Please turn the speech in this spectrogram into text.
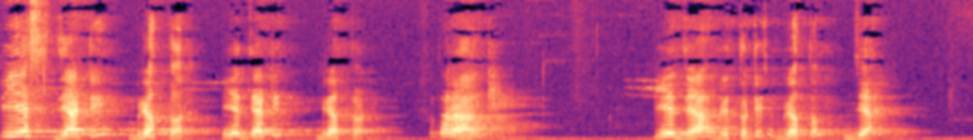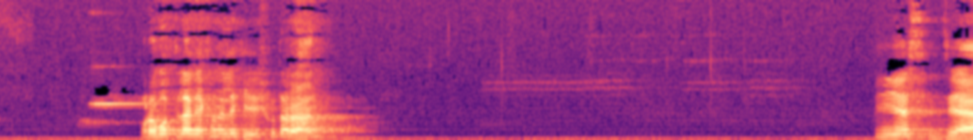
পিএস জ্যাটি বৃহত্তর পিএস জ্যাটি বৃহত্তর। সুতরাং পিএস জ্যা বৃত্তটির বৃহত্তম জ্যা পরবর্তী লাইন এখানে লিখি সুতরাং পিএস জ্যা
